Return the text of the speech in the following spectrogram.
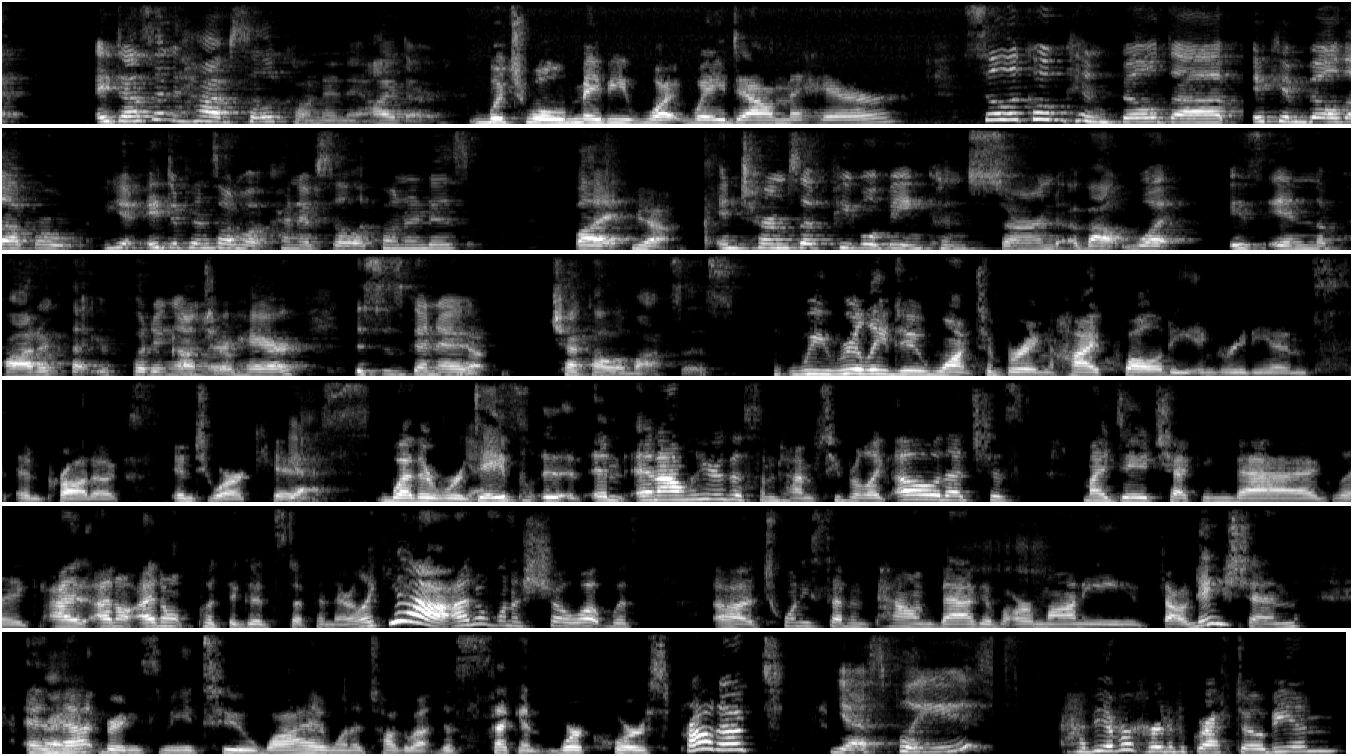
it doesn't have silicone in it either, which will maybe what weigh down the hair. Silicone can build up. It can build up, or it depends on what kind of silicone it is. But yeah, in terms of people being concerned about what is in the product that you're putting gotcha. on their hair, this is going to check all the boxes. We really do want to bring high quality ingredients and products into our kits. Yes. Whether we're yes. day and, and I'll hear this sometimes. People are like, "Oh, that's just my day checking bag. Like, I, I don't I don't put the good stuff in there. Like, yeah, I don't want to show up with a 27 pound bag of Armani foundation. And right. that brings me to why I want to talk about this second workhorse product. Yes, please. Have you ever heard of Graftobian?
